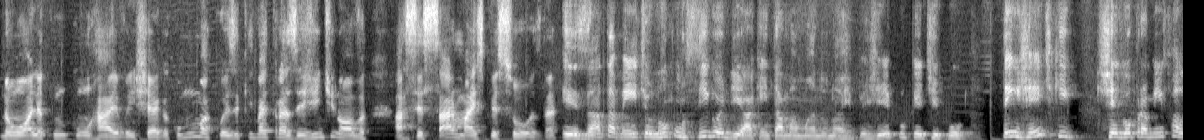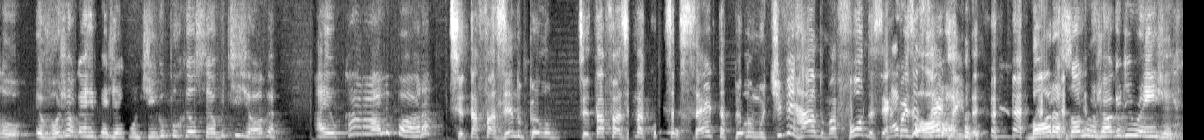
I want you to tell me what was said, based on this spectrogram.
não olha com, com raiva, enxerga como uma coisa que vai trazer gente nova, acessar mais pessoas, né? Exatamente, eu não consigo odiar quem tá mamando no RPG, porque, tipo, tem gente que chegou pra mim e falou: Eu vou jogar RPG contigo porque o Selbit joga. Aí eu, caralho, bora. Você tá fazendo pelo. Você tá fazendo a coisa certa pelo motivo errado, mas foda-se, é a coisa bora. certa ainda. Bora, só não joga de Ranger.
